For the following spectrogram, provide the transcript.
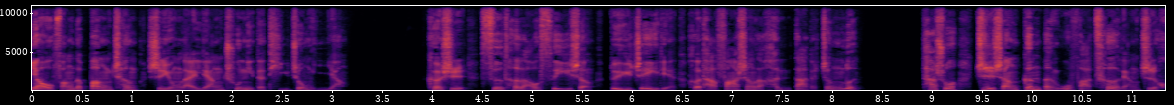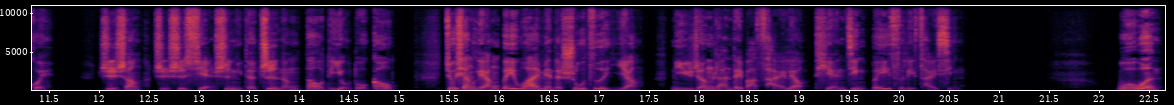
药房的磅秤是用来量出你的体重一样，可是斯特劳斯医生对于这一点和他发生了很大的争论。他说，智商根本无法测量智慧，智商只是显示你的智能到底有多高。就像量杯外面的数字一样，你仍然得把材料填进杯子里才行。我问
